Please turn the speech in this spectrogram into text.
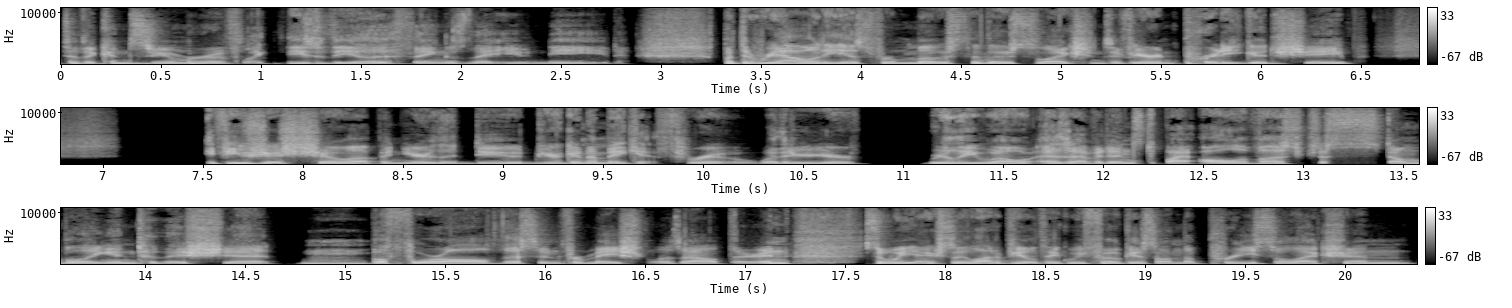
to the consumer of like these are the other things that you need. But the reality is for most of those selections if you're in pretty good shape if you just show up and you're the dude you're going to make it through whether you're really well as evidenced by all of us just stumbling into this shit Mhm. before all of this information was out there. And so we actually, a lot of people think we focus on the pre-selection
